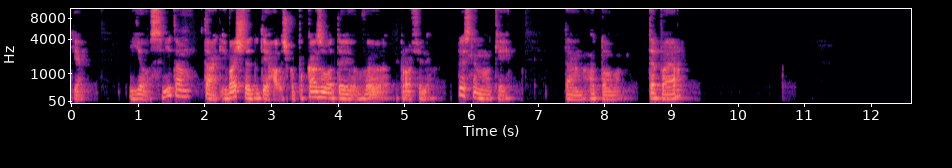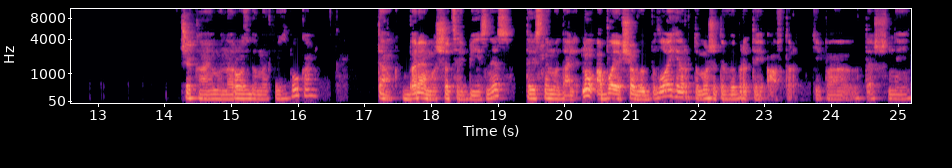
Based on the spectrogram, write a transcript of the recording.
Є. Є освіта. Так, і бачите, тут є галочка показувати в профілі. Тиснемо ОК. Так, готово. Тепер Чекаємо на роздуми Фейсбука. Так, беремо, що це бізнес, тиснемо далі. Ну, або якщо ви блогер, то можете вибрати автор. Типа, теж не.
